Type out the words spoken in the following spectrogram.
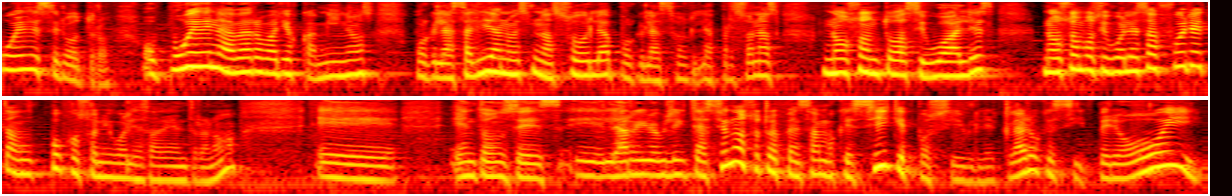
puede ser otro. O pueden haber varios caminos, porque la salida no es una sola, porque las, personas no son todas iguales, no somos iguales afuera y tampoco son iguales adentro, ¿no? Eh, entonces, eh, la rehabilitación nosotros pensamos que sí que es posible, claro que sí, pero hoy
